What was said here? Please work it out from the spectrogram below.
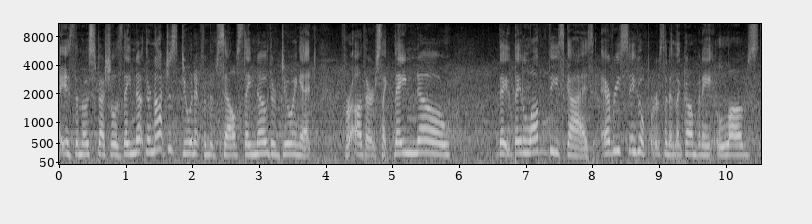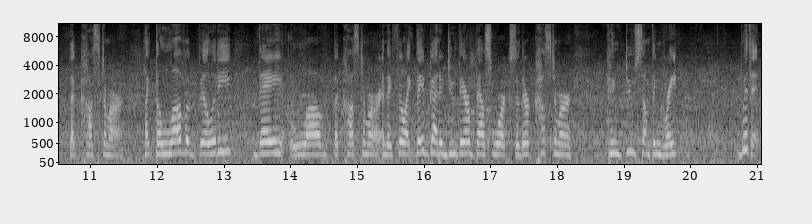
is the most special, is they know, they're not just doing it for themselves, they know they're doing it for others. Like they know, they, they love these guys. Every single person in the company loves the customer. Like the lovability, they love the customer and they feel like they've got to do their best work so their customer can do something great with it.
